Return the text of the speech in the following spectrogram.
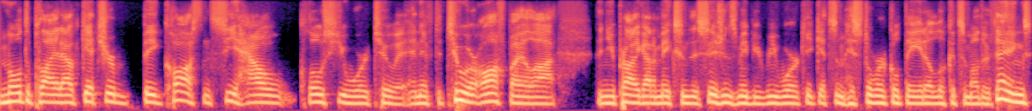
multiply it out, get your big cost, and see how close you were to it. And if the two are off by a lot, then you probably got to make some decisions, maybe rework it, get some historical data, look at some other things.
